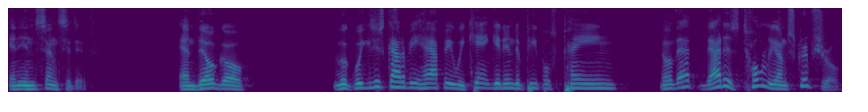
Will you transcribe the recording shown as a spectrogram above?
and insensitive. And they'll go, look, we just got to be happy. We can't get into people's pain. No, that, that is totally unscriptural.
